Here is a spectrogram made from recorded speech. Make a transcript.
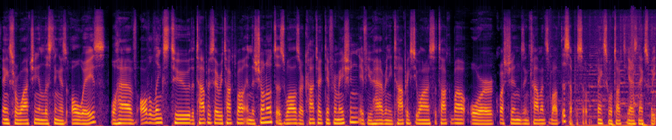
Thanks for watching and listening as always. We'll have all the links to the topics that we talked about in the show notes, as well as our contact information if you have any topics you want us to talk about or questions and comments about this episode. Thanks. We'll talk to you guys next week.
